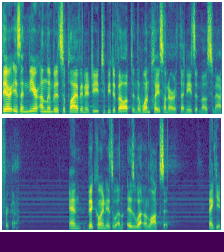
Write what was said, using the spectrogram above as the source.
there is a near unlimited supply of energy to be developed in the one place on earth that needs it most in Africa. And Bitcoin is what, is what unlocks it. Thank you.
